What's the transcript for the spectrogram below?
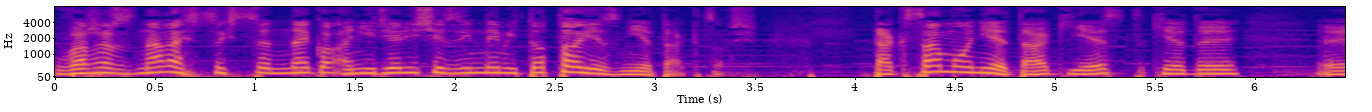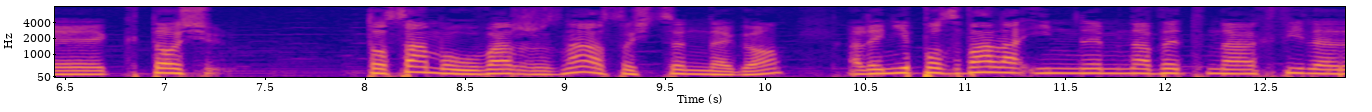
uważa, że znalazł coś cennego, a nie dzieli się z innymi, to to jest nie tak coś. Tak samo nie tak jest, kiedy e, ktoś to samo uważa, że znalazł coś cennego, ale nie pozwala innym nawet na chwilę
